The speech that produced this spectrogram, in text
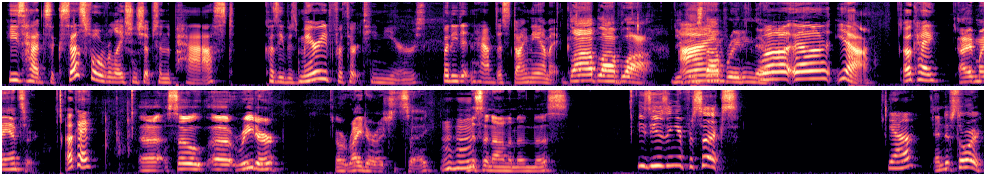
He's had successful relationships in the past because he was married for 13 years, but he didn't have this dynamic. Blah blah blah. You can I- stop reading there. Well, uh, yeah. Okay. I have my answer. Okay. Uh, so, uh, reader, or writer, I should say, Mm-hmm. Miss Anonymous, he's using it for sex. Yeah. End of story.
